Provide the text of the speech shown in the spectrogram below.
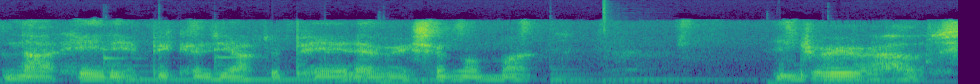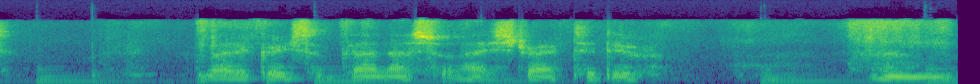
and not hate it because you have to pay it every single month. Enjoy your house. By the grace of God, that's what I strive to do. And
